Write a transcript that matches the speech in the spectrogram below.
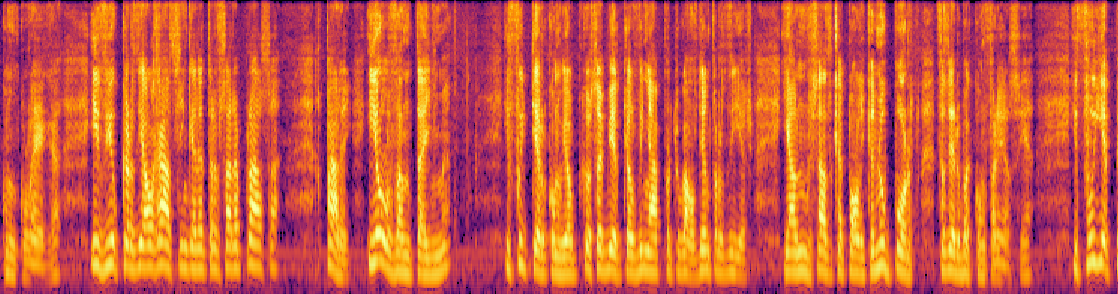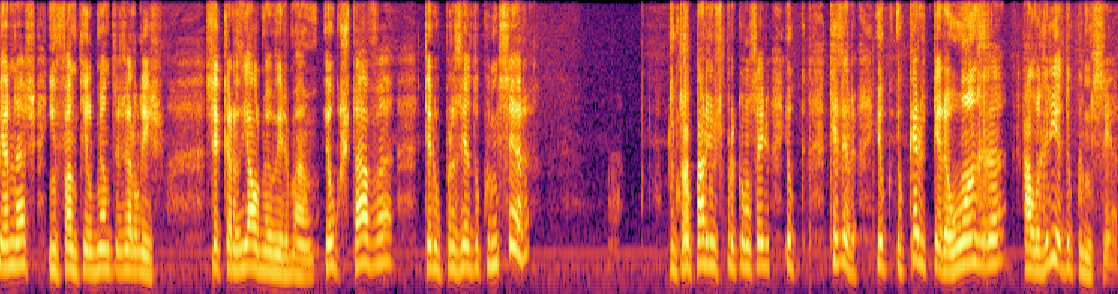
com um colega, e viu o cardeal Ratzinger atravessar a praça. Reparem, e eu levantei-me e fui ter com ele, porque eu sabia que ele vinha a Portugal dentro de dias e à Universidade Católica, no Porto, fazer uma conferência. E fui apenas infantilmente dizer-lhe. Ser cardeal, meu irmão, eu gostava ter o prazer de conhecer. Portanto, reparem os preconceitos. Eu, quer dizer, eu, eu quero ter a honra, a alegria de conhecer.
